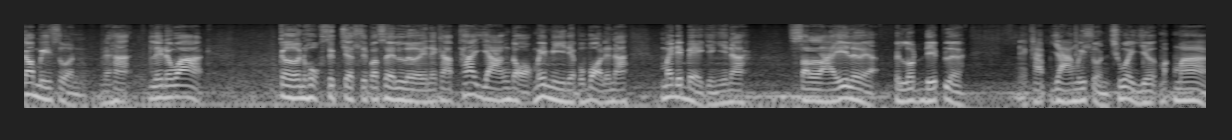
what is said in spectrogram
ก็มีส่วนนะฮะเรียกได้ว่าเกิน 60-70%เลยนะครับ ถ้ายางดอกไม่มีเนี่ยผมบอกเลยนะ ไม่ได้เบรกอย่างนี้นะ สไลด์เลยอะ่ะ เป็นรถดิฟเลยนะครับ ยางมีส่วนช่วยเยอะมาก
